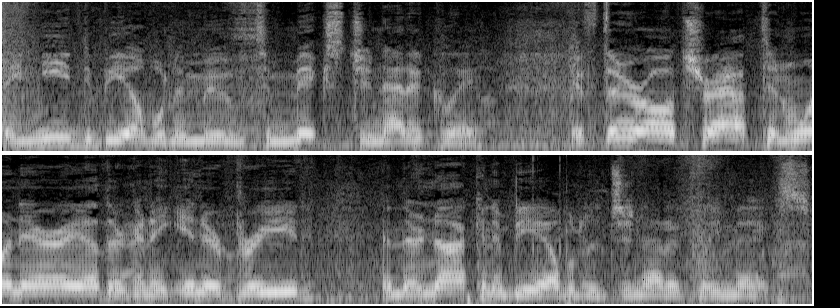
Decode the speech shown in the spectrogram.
They need to be able to move to mix genetically. If they're all trapped in one area, they're going to interbreed and they're not going to be able to genetically mix.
